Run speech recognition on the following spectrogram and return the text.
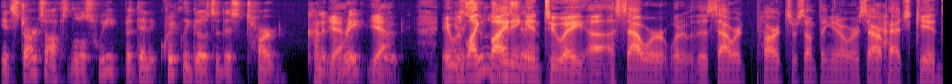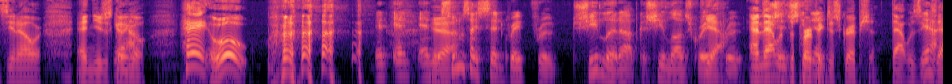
it starts off a little sweet, but then it quickly goes to this tart kind of yeah, grapefruit. Yeah. It was like biting said, into a uh, a sour what the sour parts or something, you know, or sour yeah. patch kids, you know, and you're just gonna yeah. go, hey, oh. and and, and as soon as I said grapefruit, she lit up because she loves grapefruit. Yeah. And that she, was the perfect description. That was exactly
